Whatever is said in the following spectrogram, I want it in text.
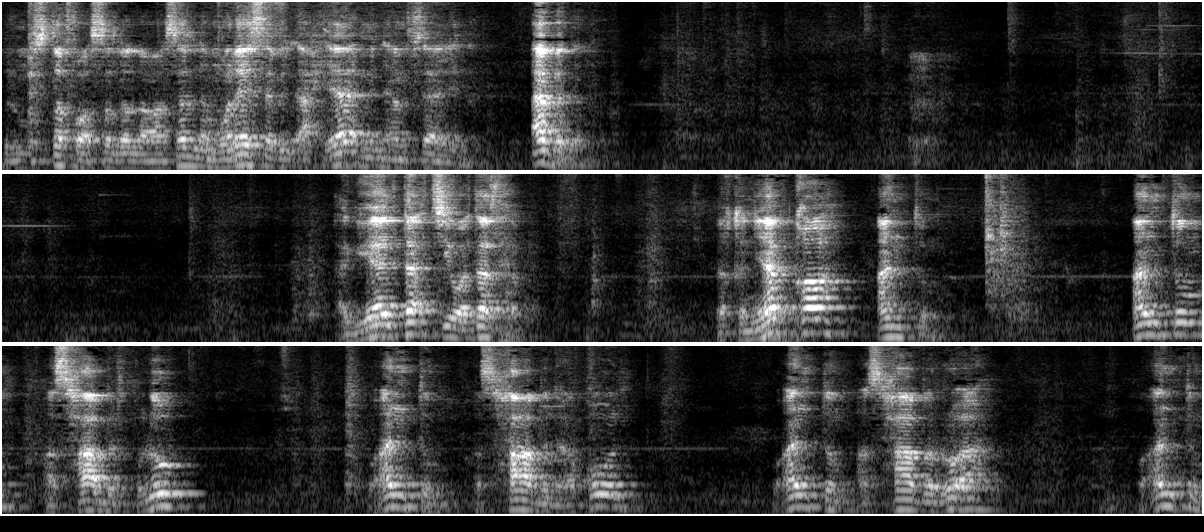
بالمصطفى صلى الله عليه وسلم وليس بالأحياء من أمثالنا أبدا. أجيال تأتي وتذهب. لكن يبقى أنتم. أنتم أصحاب القلوب وأنتم أصحاب العقول وأنتم أصحاب الرؤى وأنتم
